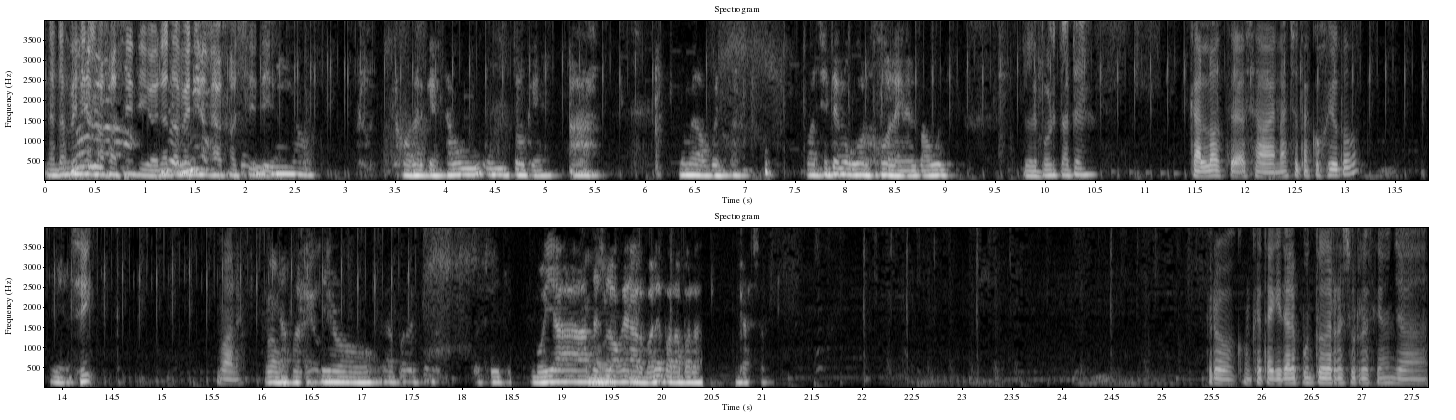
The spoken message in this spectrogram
No te has venido al mejor sitio, no te has venido al mejor sitio. Mío. Joder, que estaba un, un toque. Ah, no me he dado cuenta. A ver si tengo Warhol en el baúl. Telepórtate. Carlos, te- o sea, Nacho, ¿te has cogido todo? Sí, Vale. me ha vamos. aparecido. Me ha aparecido. Pues sí. Voy a desloguear, ¿vale? Para para en casa. Pero con que te quita el punto de resurrección ya...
